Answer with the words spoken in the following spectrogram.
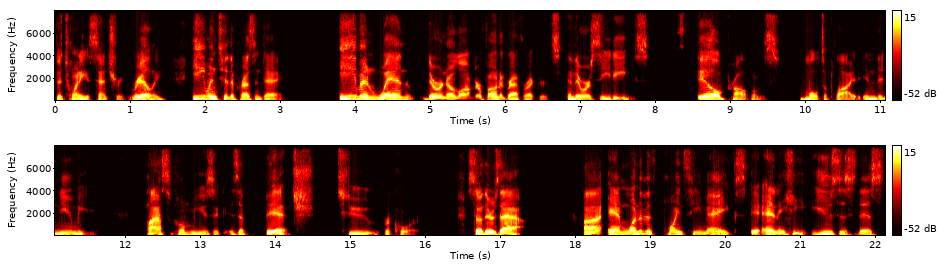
the 20th century, really, even to the present day. Even when there were no longer phonograph records and there were CDs, still problems multiplied in the new media. Classical music is a bitch to record. So there's that. Uh, and one of the points he makes, and he uses this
